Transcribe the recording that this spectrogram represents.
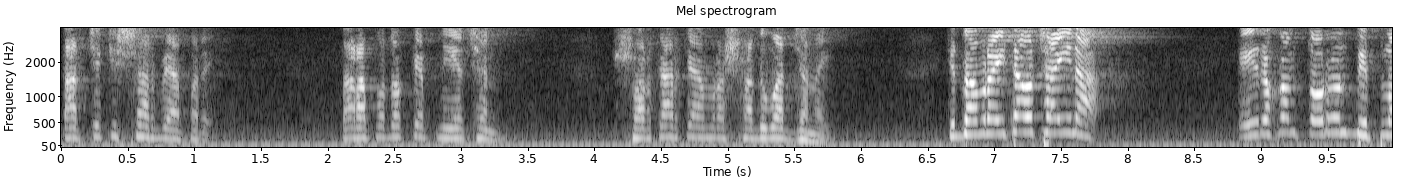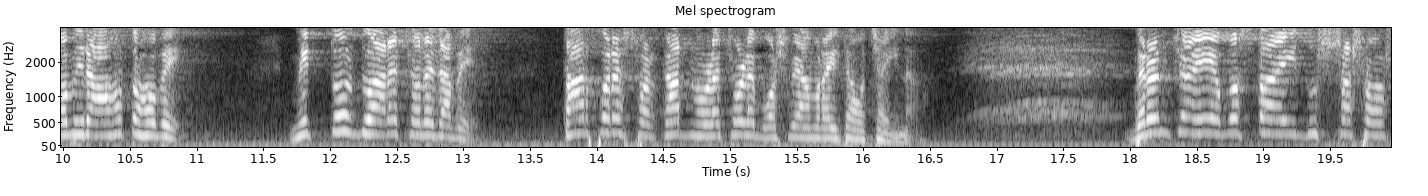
তার চিকিৎসার ব্যাপারে, তারা পদক্ষেপ নিয়েছেন। সরকারকে আমরা সাধুবাদ জানাই। কিন্তু আমরা এটাও চাই না, এইরকম তরুণ বিপ্লবীরা আহত হবে, মৃত্যুর দুয়ারে চলে যাবে। তারপরে সরকার নড়ে চড়ে বসবে, আমরা এটাও চাই না। বরঞ্চ এই অবস্থা, এই দুঃসাহস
